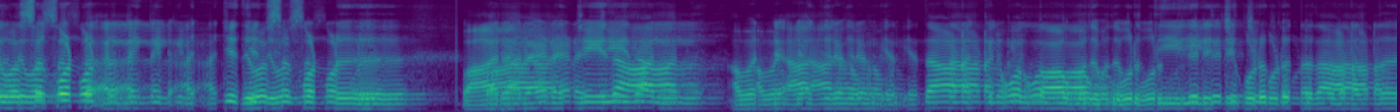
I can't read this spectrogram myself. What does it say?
ദിവസം കൊണ്ട് അല്ലെങ്കിൽ അഞ്ച് ദിവസം കൊണ്ട് പാരായണം ചെയ്താൽ അവന്റെ ആഗ്രഹം എന്താണെങ്കിലും അള്ളാഹു പൂർത്തീകരിച്ച് കൊടുക്കുന്നതാണെന്ന്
